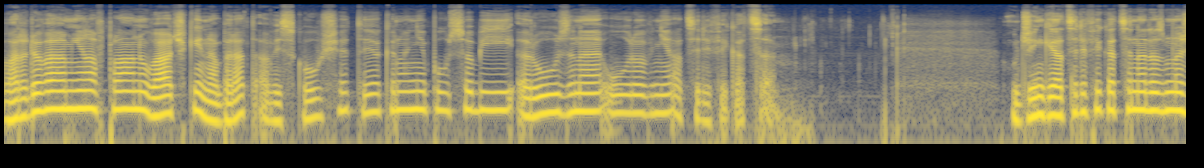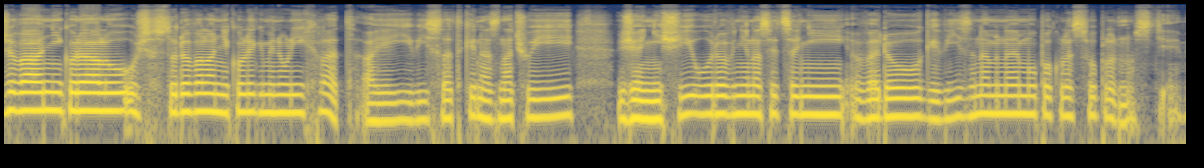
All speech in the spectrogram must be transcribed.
Vardová měla v plánu váčky nabrat a vyzkoušet, jak na ně působí různé úrovně acidifikace. Účinky acidifikace na rozmnožování korálu už studovala několik minulých let a její výsledky naznačují, že nižší úrovně nasycení vedou k významnému poklesu plodnosti.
